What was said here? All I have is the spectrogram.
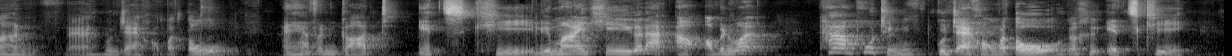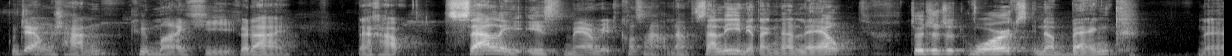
มันนะ กุญแจของประตู I haven't got its key หรือ my key ก็ได้ เอาเอาเป็นว่า ถ้าพูดถึงกุญแจของประตูก็คือ its key กุญแจของฉันคือ my key ก็ได้นะครับ Sally is married ข้อ 3 นะครับ Sally เนี่ยแต่งงานแล้ว จุดจุด works in a bank นะ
